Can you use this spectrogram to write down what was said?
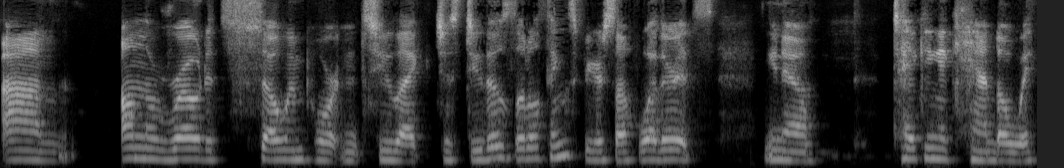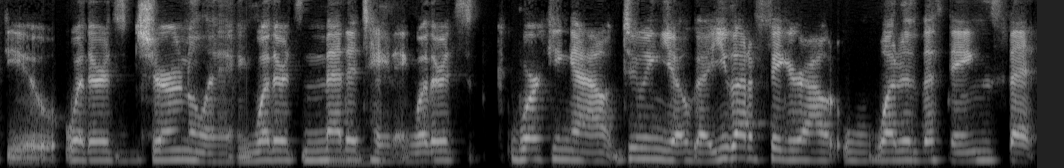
um on the road it's so important to like just do those little things for yourself whether it's, you know, taking a candle with you, whether it's journaling, whether it's meditating, whether it's working out, doing yoga. You got to figure out what are the things that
